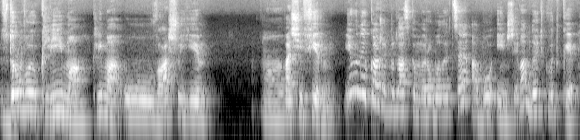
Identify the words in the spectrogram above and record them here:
здорової кліма, кліма у вашої, вашій фірмі. І вони кажуть, будь ласка, ми робили це або інше. І вам дають квитки.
